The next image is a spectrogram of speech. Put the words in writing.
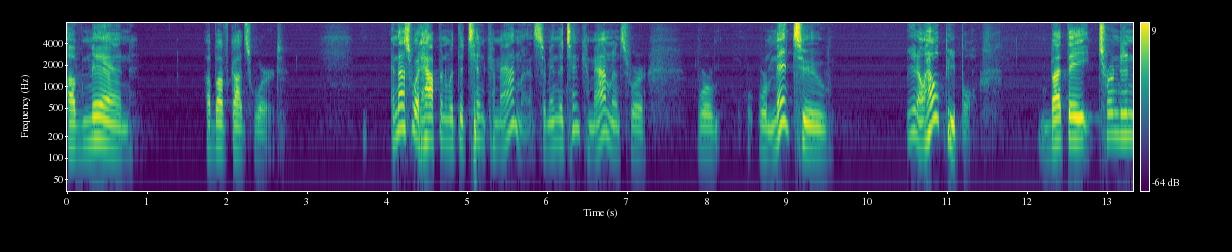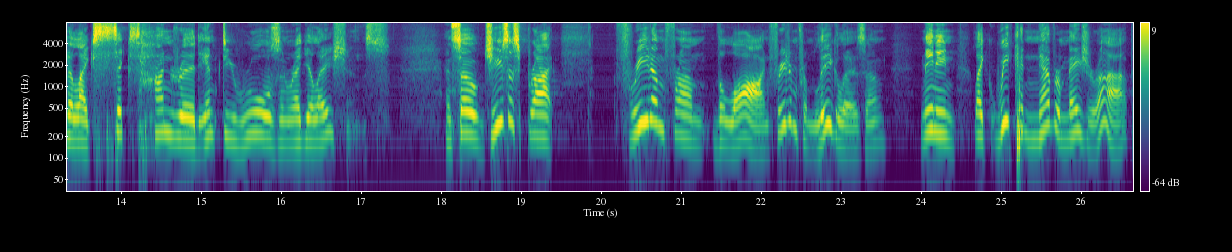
of men above God's word. And that's what happened with the Ten Commandments. I mean, the Ten Commandments were, were, were meant to you know, help people. But they turned into like 600 empty rules and regulations. And so Jesus brought freedom from the law and freedom from legalism, meaning like we could never measure up.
